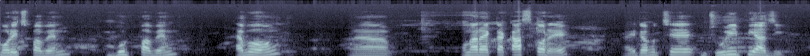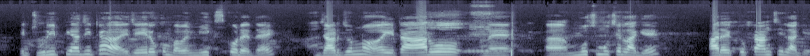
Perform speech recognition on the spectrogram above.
মরিচ পাবেন, বুট পাবেন এবং ওনারা একটা কাজ করে, এটা হচ্ছে ঝুরি পেঁয়াজি। এই ঝুরি পেঁয়াজিটা এই যে এরকম ভাবে মিক্স করে দেয়, যার জন্য এটা আরও মানে মুচমুচে লাগে, আর একটু ক্রাঞ্চি লাগে।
